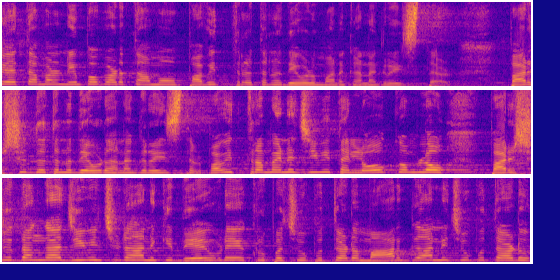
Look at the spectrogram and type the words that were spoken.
చేత మనం నింపబడతామో పవిత్రతను దేవుడు మనకు అనుగ్రహిస్తాడు. పరిశుద్ధతను దేవుడు అనుగ్రహిస్తాడు. పవిత్రమైన జీవితం లోకంలో పరిశుద్ధంగా జీవించడానికి దేవుడే కృప చూపుతాడు మార్గాన్ని చూపుతాడు.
